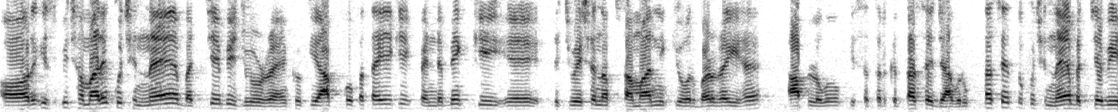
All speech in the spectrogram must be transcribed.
और इस बीच हमारे कुछ नए बच्चे भी जुड़ रहे हैं, क्योंकि आपको पता ही है कि पेंडेमिक की सिचुएशन अब सामान्य की ओर बढ़ रही है। आप लोगों की सतर्कता से, जागरूकता से तो कुछ नए बच्चे भी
